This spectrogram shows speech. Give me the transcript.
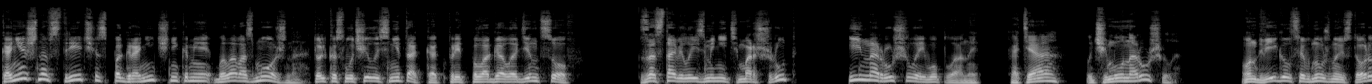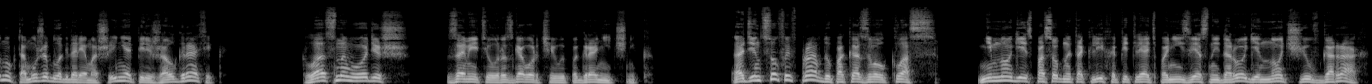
Конечно, встреча с пограничниками была возможна, только случилось не так, как предполагал Одинцов, заставила изменить маршрут и нарушила его планы. Хотя, почему нарушила? Он двигался в нужную сторону, к тому же благодаря машине опережал график. «Классно водишь», — заметил разговорчивый пограничник. Одинцов и вправду показывал класс. Немногие способны так лихо петлять по неизвестной дороге ночью в горах,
